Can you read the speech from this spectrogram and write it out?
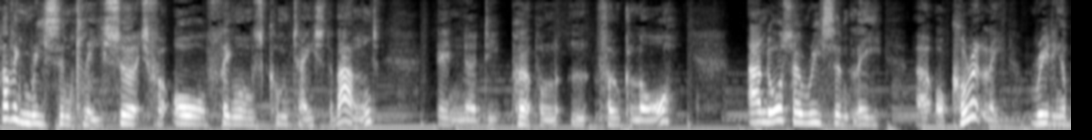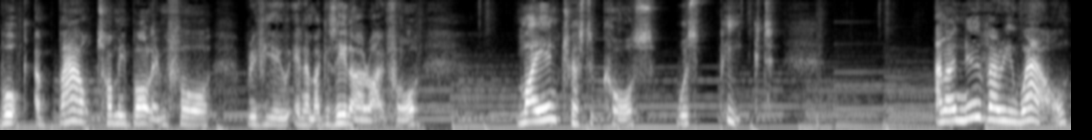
Having recently searched for all things Come Taste the Band in uh, Deep Purple folklore, and also recently uh, or currently reading a book about Tommy Bolin for review in a magazine I write for, my interest, of course, was piqued. And I knew very well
